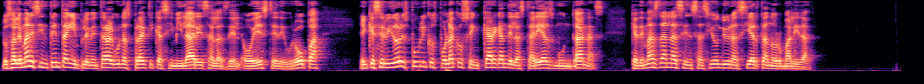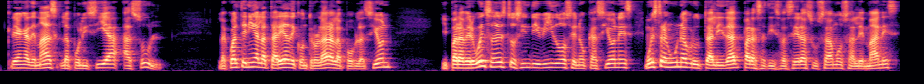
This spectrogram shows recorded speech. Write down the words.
Los alemanes intentan implementar algunas prácticas similares a las del oeste de Europa, en que servidores públicos polacos se encargan de las tareas mundanas, que además dan la sensación de una cierta normalidad. Crean además la Policía Azul, la cual tenía la tarea de controlar a la población y para vergüenza de estos individuos en ocasiones muestran una brutalidad para satisfacer a sus amos alemanes,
